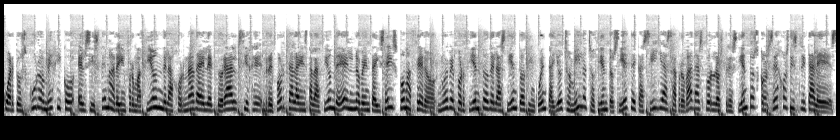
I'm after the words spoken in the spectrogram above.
Cuarto Oscuro México El Sistema de Información de la Jornada Electoral SIGE reporta la instalación de el 96,09% de las 158.807 casillas aprobadas por los 300 consejos distritales.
